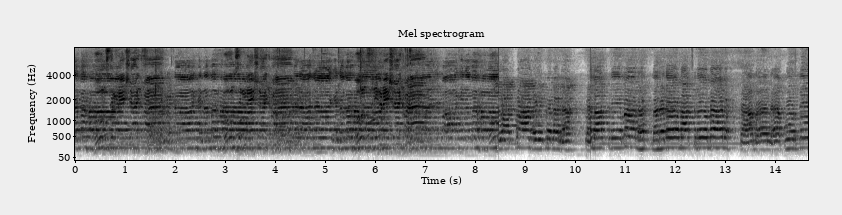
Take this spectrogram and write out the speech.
नमः ॐ श्रीगणेशाय नमः लम्बोदराय नमः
